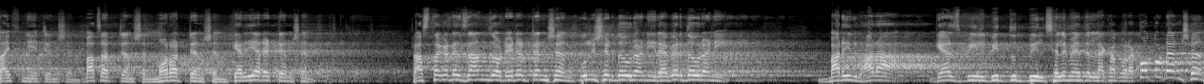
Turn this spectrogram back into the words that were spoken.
লাইফ নিয়ে টেনশন, বাঁচার টেনশন, মরার টেনশন, ক্যারিয়ারের টেনশন, রাস্তাঘাটে যানজট, এটার টেনশন, পুলিশের দৌড়ানি, র্যাবের দৌড়ানি, বাড়ির ভাড়া, গ্যাস বিল, বিদ্যুৎ বিল ছেলে মেয়েদের লেখাপড়া, কত টেনশন?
